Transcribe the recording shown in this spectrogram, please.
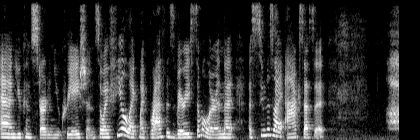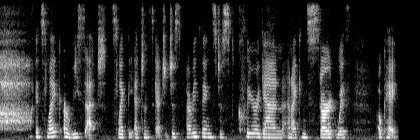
and you can start a new creation. So I feel like my breath is very similar in that as soon as I access it, it's like a reset. It's like the etch and sketch. It just everything's just clear again and I can start with okay,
